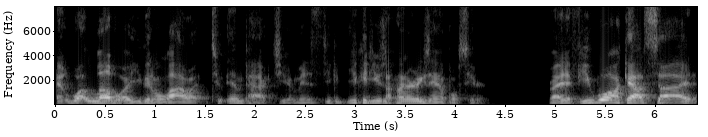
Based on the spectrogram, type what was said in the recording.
at what level are you going to allow it to impact you? I mean, you could you could use hundred examples here, right? If you walk outside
